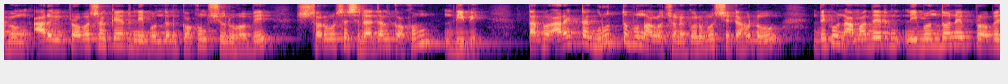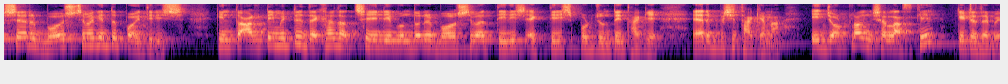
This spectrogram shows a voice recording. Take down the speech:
এবং আরবি প্রবাসকের নিবন্ধন কখন শুরু হবে, সর্বশেষ রেজাল্ট কখন দিবে। তারপর আরেকটা গুরুত্বপূর্ণ আলোচনা করব, সেটা হলো, দেখুন, আমাদের নিবন্ধনে প্রবেশের বয়স সীমা কিন্তু পঁয়ত্রিশ, কিন্তু আলটিমেটলি দেখা যাচ্ছে এই নিবন্ধনের বয়স সীমা তিরিশ, একত্রিশ পর্যন্তই থাকে, এর বেশি থাকে না। এই জটলাও ইনশাল্লাহ আজকে কেটে যাবে।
